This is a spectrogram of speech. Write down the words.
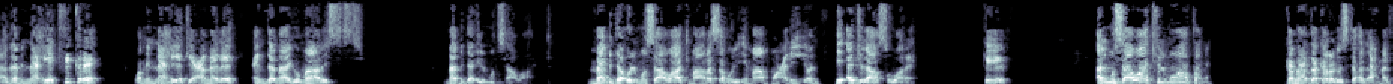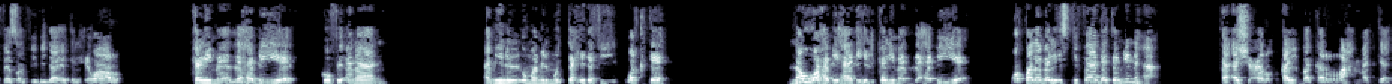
هذا من ناحية فكره ومن ناحية عمله عندما يمارس مبدأ المساواة. مبدأ المساواة مارسه الإمام علي بأجلى صوره. كيف؟ المساواة في المواطنة. كما ذكر الأستاذ أحمد فيصل في بداية الحوار كلمة ذهبية كوفي انان أمين الأمم المتحدة في وقته نوه بهذه الكلمة الذهبية وطلب الاستفادة منها فأشعر قلبك الرحمة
